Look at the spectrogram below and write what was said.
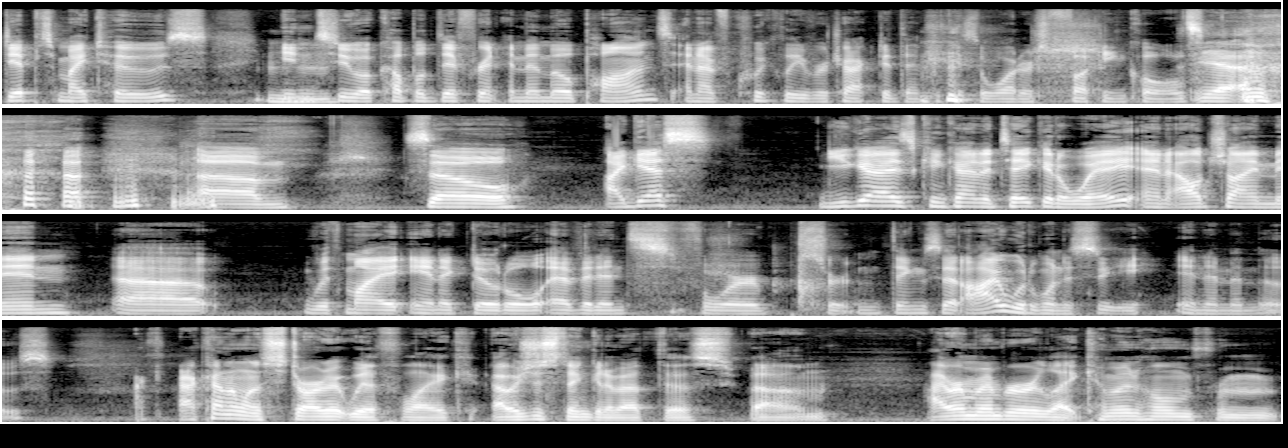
dipped my toes into a couple different MMO ponds, and I've quickly retracted them because the water's fucking cold. Yeah. Um, so I guess you guys can kind of take it away, and I'll chime in uh, with my anecdotal evidence for certain things that I would want to see in MMOs. I kind of want to start it with like I was just thinking about this. Um, I remember like coming home from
